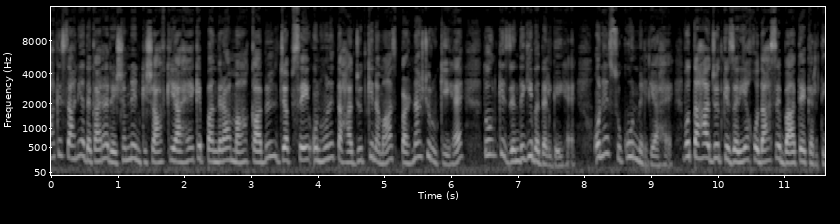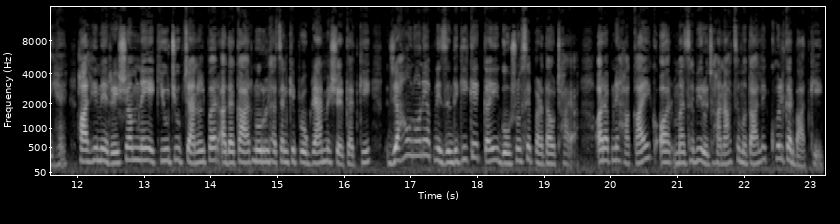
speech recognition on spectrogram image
पाकिस्तानी अदाकारा रेशम ने इंकशाफ किया है कि पंद्रह माह काबिल जब से उन्होंने तहजद की नमाज़ पढ़ना शुरू की है तो उनकी ज़िंदगी बदल गई है। उन्हें सुकून मिल गया है। वो तहजद के ज़रिए खुदा से बातें करती हैं। हाल ही में रेशम ने एक यूट्यूब चैनल पर अदाकार नूरुल हसन के प्रोग्राम में शिरकत की, जहाँ उन्होंने अपनी ज़िंदगी के कई गोशों से पर्दा उठाया और अपने हकाइक और मजहबी रुझाना से मुतालिक खुलकर बात की।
